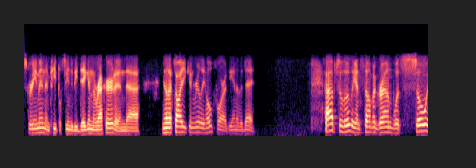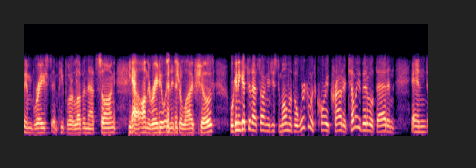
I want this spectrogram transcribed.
screaming, and people seem to be digging the record, and uh, you know, that's all you can really hope for at the end of the day. Absolutely, and Stomping Ground was so embraced, and people are loving that song yeah. uh, on the radio and at your live shows. We're going to get to that song in just a moment, but working with Corey Crowder, tell me a bit about that and and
